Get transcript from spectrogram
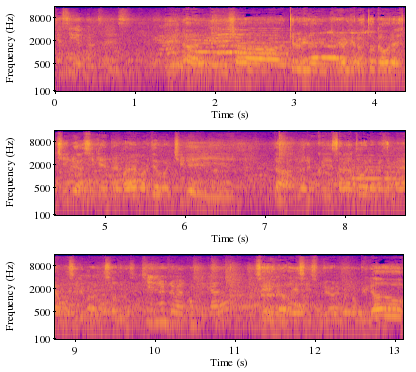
¿Qué sigue para ustedes? Eh, nada, eh, ya creo que el rival que nos toca ahora es Chile, así que preparar el partido con Chile y nada, ver que salga todo de la mejor manera posible para nosotros. ¿Chile un rival complicado? Sí, la verdad que sí, es un rival muy complicado,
